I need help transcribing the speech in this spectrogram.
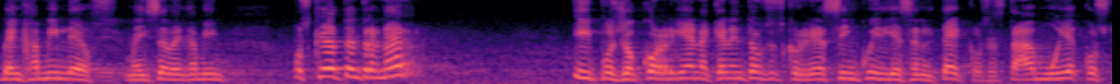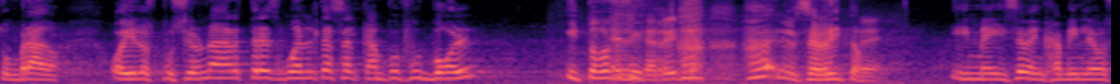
Benjamín Leos, me dice Benjamín, pues quédate a entrenar. Y pues yo corría, en aquel entonces corría 5 y 10 en el TEC, o sea, estaba muy acostumbrado. Oye, los pusieron a dar tres vueltas al campo de fútbol y todos ¿En el así, Cerrito? "Ah, ah", en el cerrito. Sí. Y me dice Benjamín Leos,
